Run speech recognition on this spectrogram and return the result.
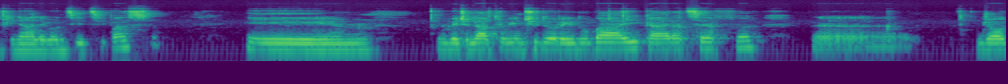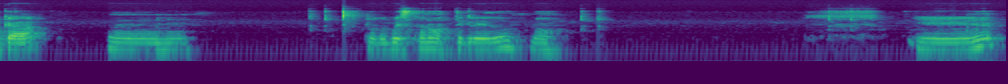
finale con Tsitsipas e invece l'altro vincitore di Dubai, Karatsev, eh, gioca, mm, gioca questa notte, credo. No. E...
